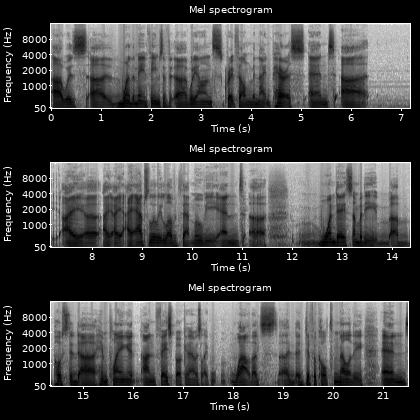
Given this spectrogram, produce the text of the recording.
uh, was uh, one of the main themes of uh, Woody Allen's great film Midnight in Paris, and uh, I, uh, I, I, absolutely loved that movie. And uh, one day somebody uh, posted uh, him playing it on Facebook, and I was like, wow, that's a, a difficult melody. And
